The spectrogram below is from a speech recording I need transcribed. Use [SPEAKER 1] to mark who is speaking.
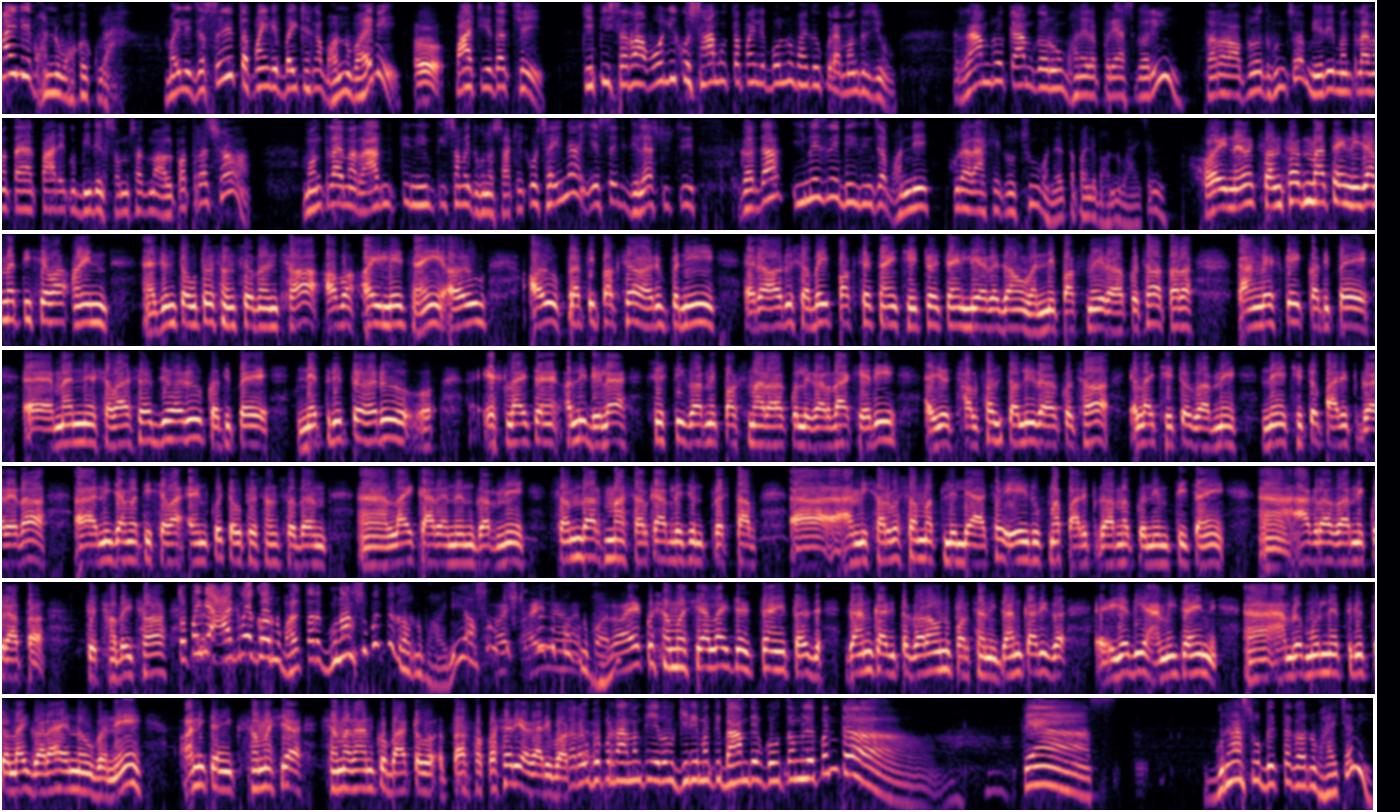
[SPEAKER 1] तपाईँले भन्नुभएको कुरा। मैले जसरी तपाईँले बैठकमा भन्नुभयो नि पार्टी अध्यक्ष केपी शर्मा ओलीको सामु तपाईँले बोल्नु भएको कुरा मन्त्रीज्यू। राम्रो काम गरौं भनेर प्रयास गरी तर अवरोध हुन्छ मेरै मन्त्रालयमा तयार पारेको विधेयक संसदमा हलपत्र छ। मन्त्रालयमा राजनीति नियुक्ति समेत हुन सकेको छैन। यसरी ढिला सृष्टि गर्दा इमेज नै बिग्रिन्छ भन्ने कुरा राखेको छु भनेर तपाईँले भन्नुभएको छ नि।
[SPEAKER 2] होइन संसदमा चाहिँ निजामती सेवा ऐन जुन चौथो संशोधन छ अब अहिले चाहिँ अरू अरू प्रतिपक्षहरू पनि र अरू सबै पक्ष चाहिँ छिटो चाहिँ लिएर जाउँ भन्ने पक्षमै रहेको छ तर काङ्ग्रेसकै कतिपय मान्य सभासदज्यूहरू कतिपय नेतृत्वहरू यसलाई चाहिँ अलि ढिला सृष्टि गर्ने पक्षमा रहेकोले गर्दाखेरि यो छलफल चलिरहेको छ यसलाई छिटो गर्ने नै छिटो पारित गरेर निजामती सेवा ऐनको चौथो संशोधन अ, लाई कार्यान्वयन गर्ने सन्दर्भमा सरकारले जुन प्रस्ताव हामी सर्वसम्मतले ल्याएको छौँ यही रूपमा पारित गर्नको निम्ति चाहिँ आग्रह गर्ने कुरा त त्यो छँदैछ।
[SPEAKER 1] तपाईँले आग्रह गर्नुभयो तर गुनासो पनि त गर्नुभयो नि।
[SPEAKER 2] रहेको समस्यालाई चाहिँ त जानकारी त गराउनु पर्छ नि। जानकारी यदि हामी चाहिँ हाम्रो मूल नेतृत्वलाई गराएनौँ भने अनि चाहिँ समस्या समाधानको बाटोतर्फ कसरी अगाडि बढ्छ?
[SPEAKER 1] उप प्रधानमन्त्री एवं गृहमन्त्री वामदेव गौतमले पनि त त्यहाँ गुनासो व्यक्त गर्नु भएछ नि।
